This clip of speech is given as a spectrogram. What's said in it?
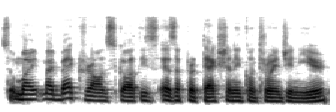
So my, my background, Scott, is as a protection and control engineer.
